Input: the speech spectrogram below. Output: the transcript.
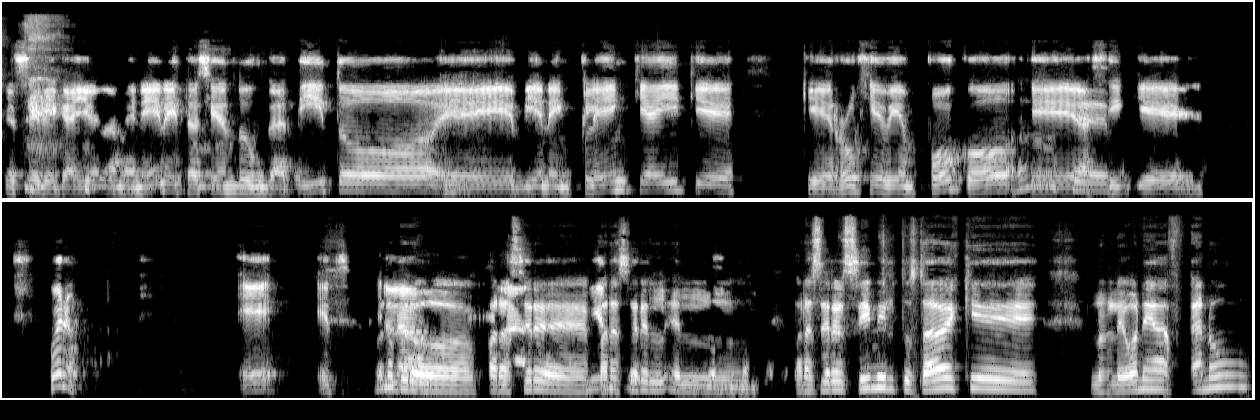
Que se le cayó la melena y está haciendo un gatito eh, bien enclenque ahí que, que ruge bien poco, ah, eh, así que... Bueno, eh, bueno, pero para hacer, eh, para hacer el, para hacer el símil, tú sabes que los leones afganos,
